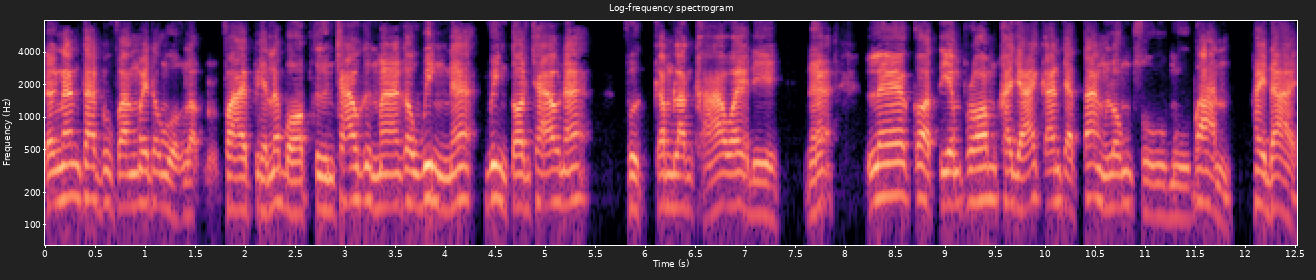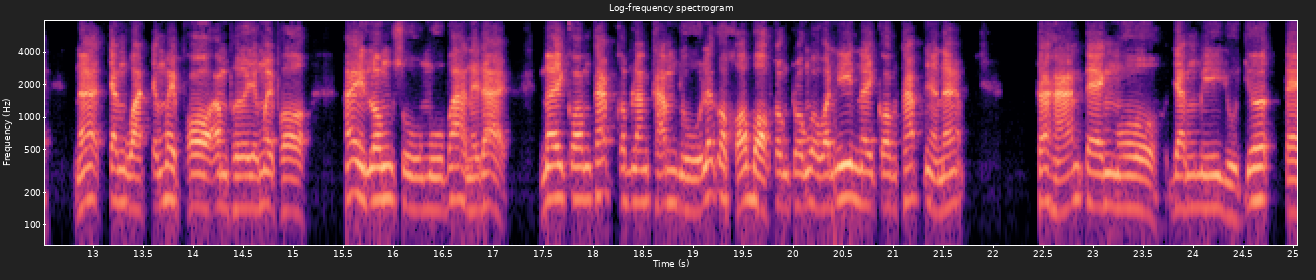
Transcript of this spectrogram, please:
ดังนั้นท่านผู้ฟังไม่ต้องห่วงหรอกฝ่ายเปลี่ยนระบอบตื่นเช้าขึ้นมาก็วิ่งนะ วิ่งตอนเช้านะ ฝึกกำลังขาไว้ดีนะ แล้วก็เตรียมพร้อมขยายการจัดตั้งลงสู่หมู่บ้านให้ได้นะจังหวัดยังไม่พออำเภอยังไม่พอ ให้ลงสู่หมู่บ้านให้ได้ ในกองทัพกำลังทำอยู่ แล้วก็ขอบอกตรงๆว่าวันนี้ในกองทัพเนี่ยนะ ทหารแตงโมยังมีอยู่เยอะแต่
